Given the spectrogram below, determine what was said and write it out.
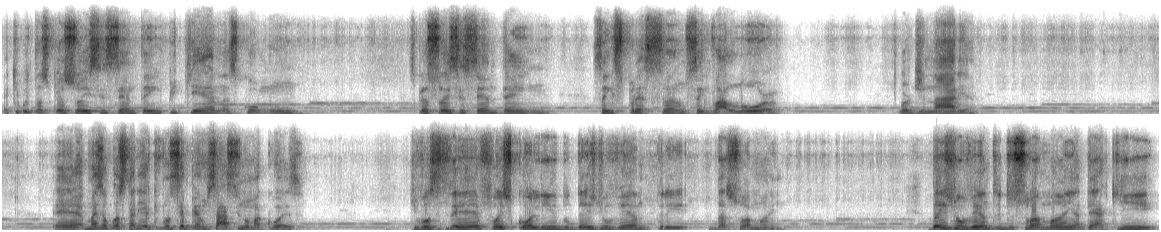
é que muitas pessoas se sentem pequenas, comum. As pessoas se sentem sem expressão, sem valor, ordinária. É, mas eu gostaria que você pensasse numa coisa: que você foi escolhido desde o ventre da sua mãe. Desde o ventre de sua mãe até aqui,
